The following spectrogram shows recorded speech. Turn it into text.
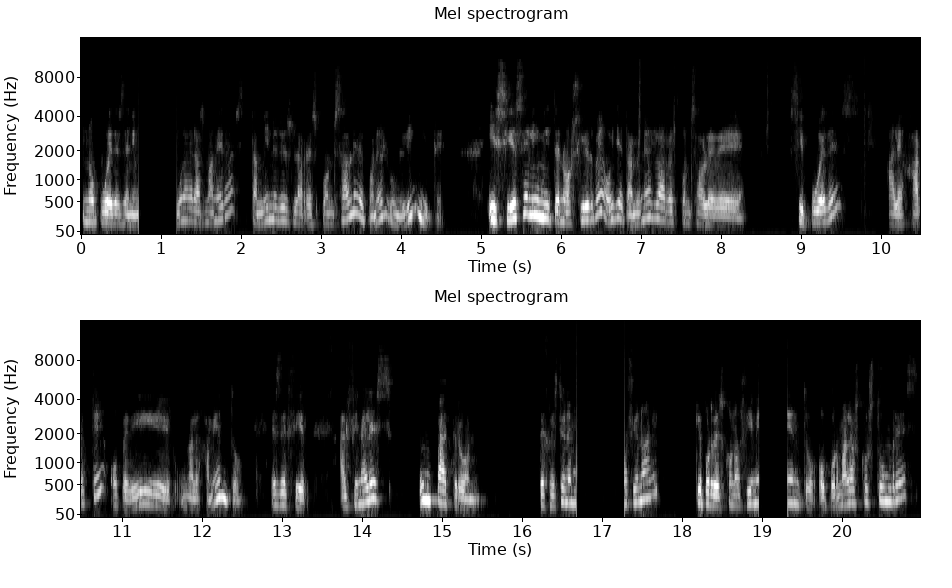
no puedes de ninguna de las maneras, también eres la responsable de ponerle un límite. Y si ese límite no sirve, oye, también eres la responsable de, si puedes, alejarte o pedir un alejamiento. Es decir, al final es un patrón de gestión emocional que por desconocimiento o por malas costumbres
